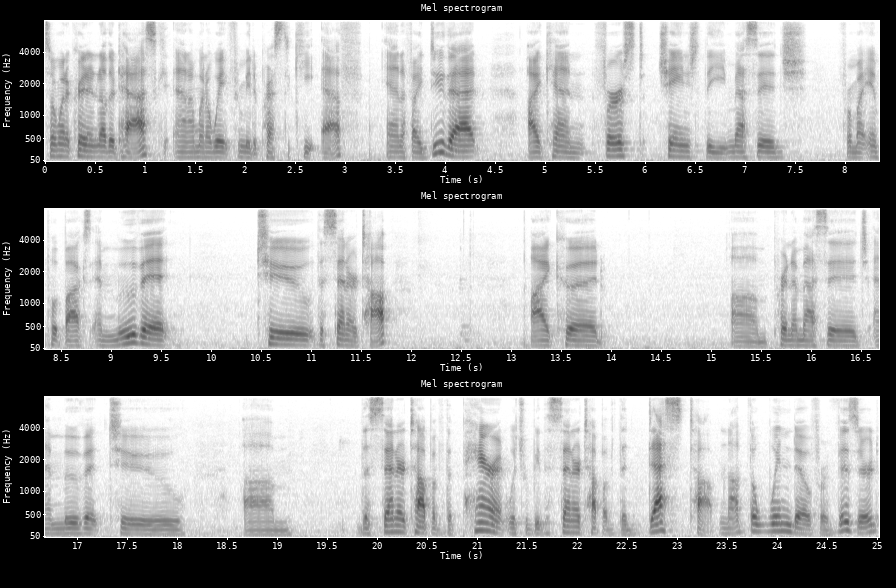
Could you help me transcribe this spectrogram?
So I'm going to create another task, and I'm going to wait for me to press the key F. And if I do that, I can first change the message for my input box and move it to the center top. I could um, print a message and move it to um, the center top of the parent, which would be the center top of the desktop, not the window for Vizard,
